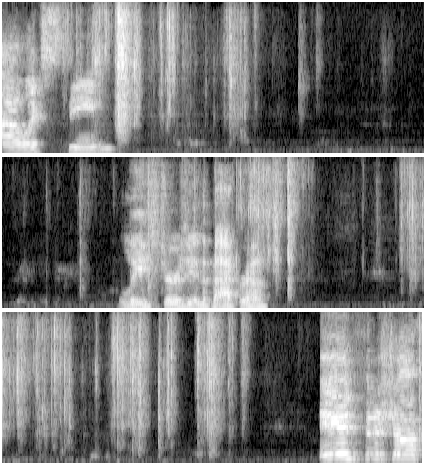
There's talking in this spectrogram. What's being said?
Alex Steen. Leafs jersey in the background. And finish off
